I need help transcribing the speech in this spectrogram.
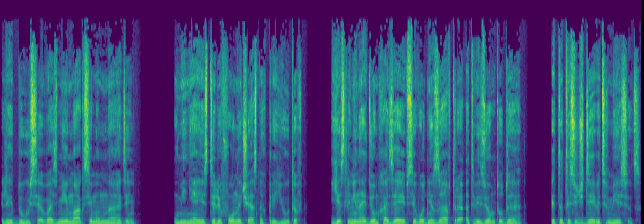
Лидуся, возьми максимум на день. У меня есть телефоны частных приютов. Если не найдем хозяев сегодня-завтра, отвезем туда. Это тысяч девять в месяц.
